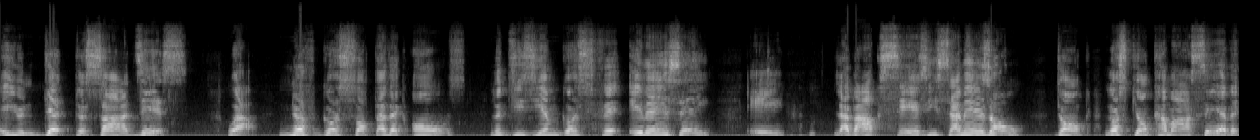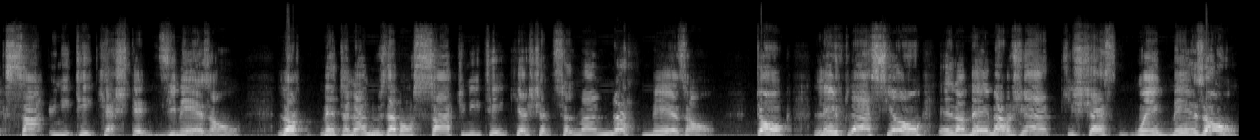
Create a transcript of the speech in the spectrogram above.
et une dette de 110, well, 9 gosses sortent avec 11, le dixième gosse fait évincer et la banque saisit sa maison. Donc, lorsqu'ils ont commencé avec 100 unités qui achetaient 10 maisons, maintenant nous avons 100 unités qui achètent seulement 9 maisons. Donc, l'inflation est le même argent qui chasse moins de maisons.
